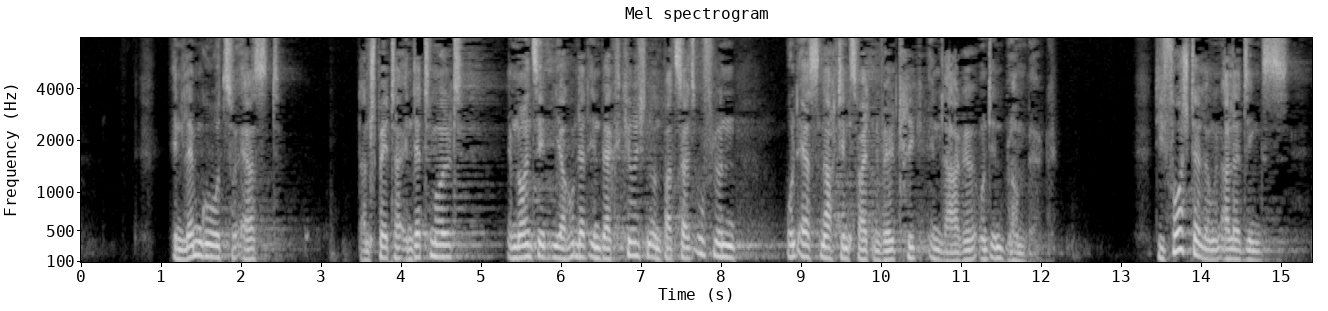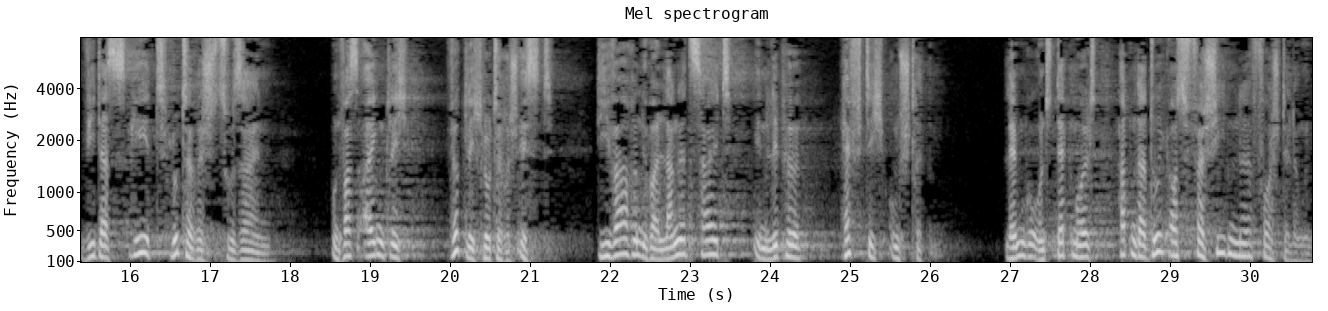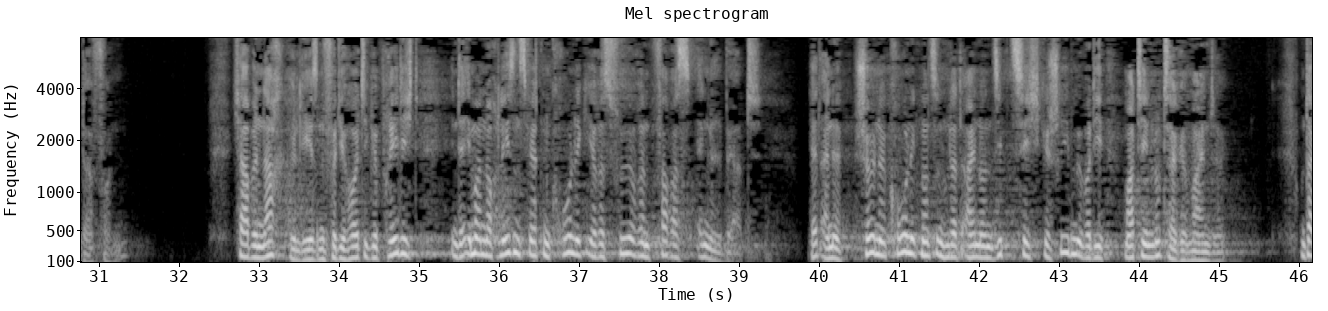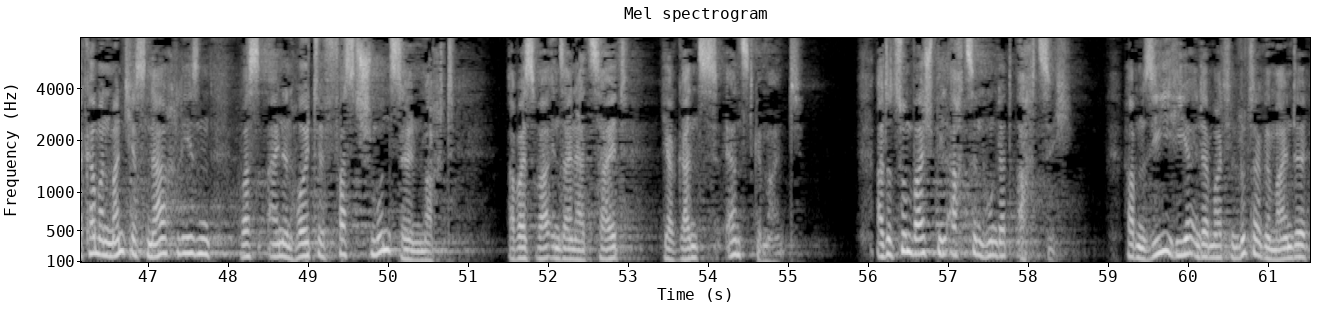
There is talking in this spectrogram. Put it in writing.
In Lemgo zuerst dann später in Detmold, im 19. Jahrhundert in Bergkirchen und Bad Salzuflen und erst nach dem Zweiten Weltkrieg in Lage und in Blomberg. Die Vorstellungen allerdings, wie das geht, lutherisch zu sein und was eigentlich wirklich lutherisch ist, die waren über lange Zeit in Lippe heftig umstritten. Lemgo und Detmold hatten da durchaus verschiedene Vorstellungen davon. Ich habe nachgelesen für die heutige Predigt in der immer noch lesenswerten Chronik ihres früheren Pfarrers Engelbert. Er hat eine schöne Chronik 1971 geschrieben über die Martin-Luther-Gemeinde. Und da kann man manches nachlesen, was einen heute fast schmunzeln macht. Aber es war in seiner Zeit ja ganz ernst gemeint. Also zum Beispiel 1880 haben Sie hier in der Martin-Luther-Gemeinde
